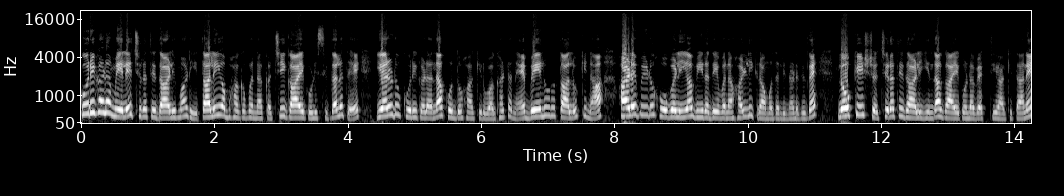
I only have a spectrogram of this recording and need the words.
ಕುರಿಗಳ ಮೇಲೆ ಚಿರತೆ ದಾಳಿ ಮಾಡಿ ತಲೆಯ ಭಾಗವನ್ನ ಕಚ್ಚಿ ಗಾಯಗೊಳಿಸಿದ್ದಲ್ಲದೆ ಎರಡು ಕುರಿಗಳನ್ನ ಕೊಂದು ಹಾಕಿರುವ ಘಟನೆ ಬೇಲೂರು ತಾಲೂಕಿನ ಹಳೆಬೀಡು ಹೋಬಳಿಯ ವೀರದೇವನಹಳ್ಳಿ ಗ್ರಾಮದಲ್ಲಿ ನಡೆದಿದೆ. ಲೋಕೇಶ್ ಚಿರತೆ ದಾಳಿಯಿಂದ ಗಾಯಗೊಂಡ ವ್ಯಕ್ತಿಯಾಗಿದ್ದಾನೆ.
